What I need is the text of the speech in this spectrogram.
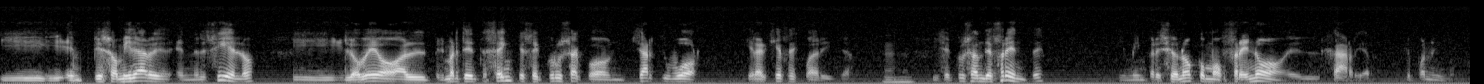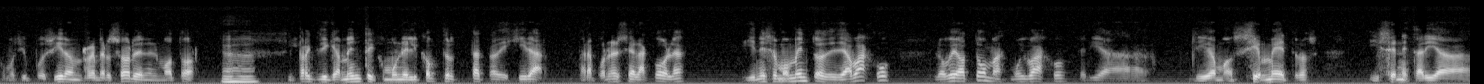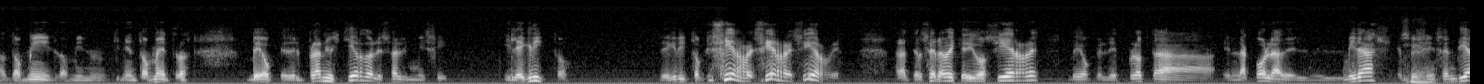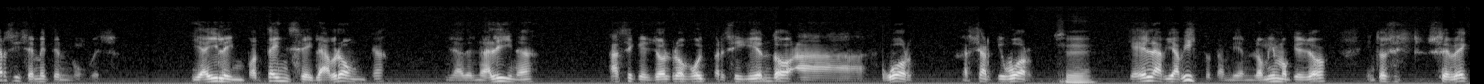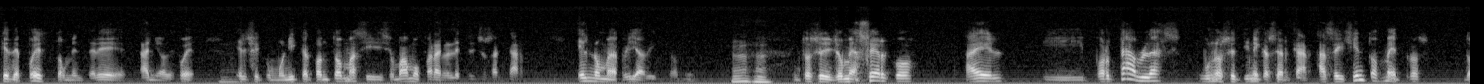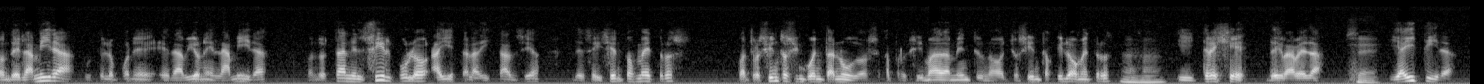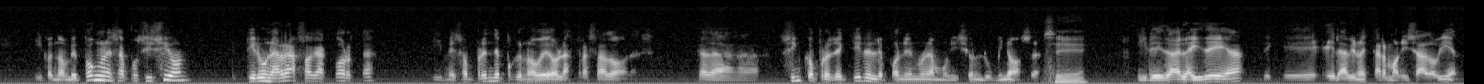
Y empiezo a mirar en el cielo y lo veo al primer teniente Zen que se cruza con Sharky Ward, que era el jefe de escuadrilla. Y se cruzan de frente y me impresionó cómo frenó el Harrier, que ponen como si pusieran un reversor en el motor. Y prácticamente como un helicóptero trata de girar para ponerse a la cola. Y en ese momento desde abajo lo veo a Thomas muy bajo, sería digamos 100 metros, y Zen estaría 2.000, 2.500 metros veo que del plano izquierdo le sale un misil y le grito, le grito que cierre, cierre, cierre. A la tercera vez que digo cierre, veo que le explota en la cola del Mirage, empieza a incendiarse y se mete en nubes. Y ahí la impotencia y la bronca y la adrenalina hace que yo lo voy persiguiendo a Ward, a Sharky Ward, que él había visto también, lo mismo que yo. Entonces se ve que después, me enteré años después, él se comunica con Thomas y dice, vamos para el estrecho sacar. Él no me había visto a mí. Entonces yo me acerco a él y por tablas uno se tiene que acercar a 600 metros, donde la mira, usted lo pone el avión en la mira, cuando está en el círculo, ahí está la distancia de 600 metros, 450 nudos, aproximadamente unos 800 kilómetros, y 3G de gravedad. Y ahí tira. Y cuando me pongo en esa posición, tiro una ráfaga corta y me sorprende porque no veo las trazadoras. Cada cinco proyectiles le ponen una munición luminosa. Y le da la idea de que el avión está armonizado bien.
